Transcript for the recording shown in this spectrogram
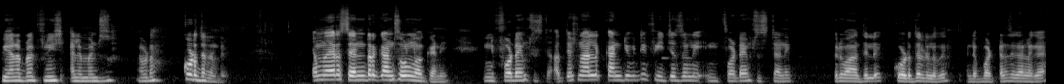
പിയാനോ ബ്ലാക്ക് ഫിനിഷ് എലമെന്റ്സും അവിടെ കൊടുത്തിട്ടുണ്ട്. നമ്മൾ നേരെ സെൻട്രൽ കൺസോൾ നോക്കുകയാണ്. ഇൻഫോടൈം സിസ്റ്റം അത്യാവശ്യം നല്ല കണക്ടിവിറ്റി ഫീച്ചേഴ്സ് ഉള്ള ഇൻഫോടൈം സിസ്റ്റമാണ് ഒരു വാതിൽ കൊടുത്തിട്ടുള്ളത്. എന്റെ ബട്ടൺസ് കാര്യങ്ങളൊക്കെ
